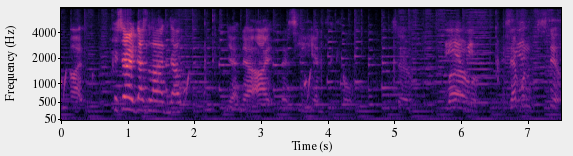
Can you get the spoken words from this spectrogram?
Alright, Okay, sorry, guys, lagged out. yeah, no, I let's see the end of the call. So, whoa, is everyone still?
